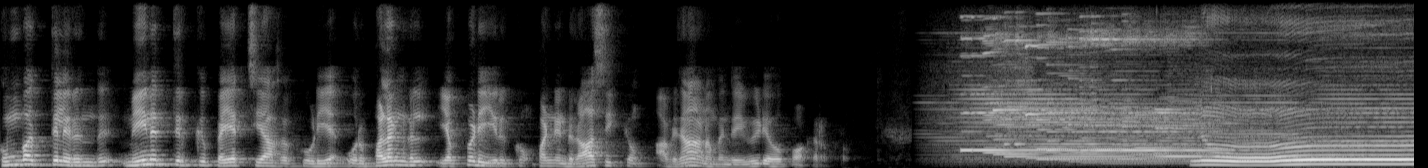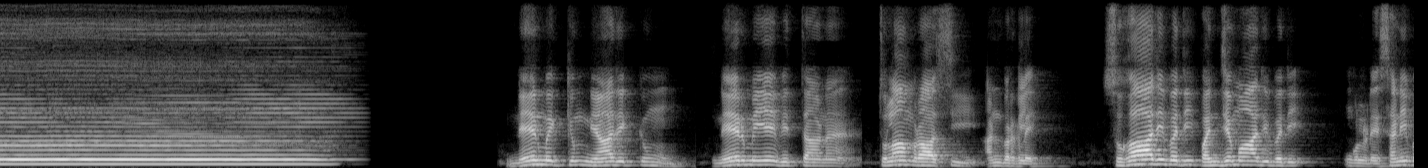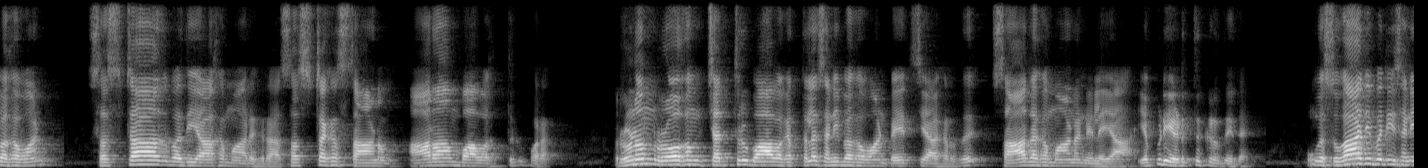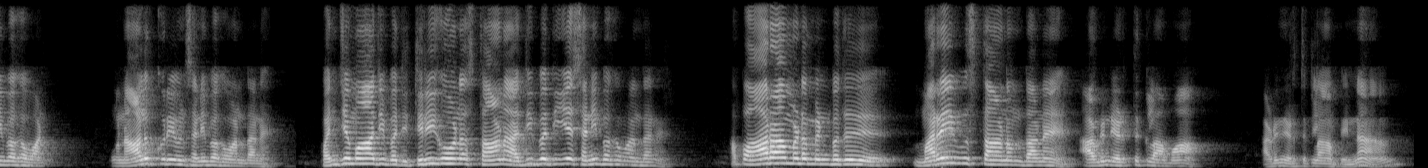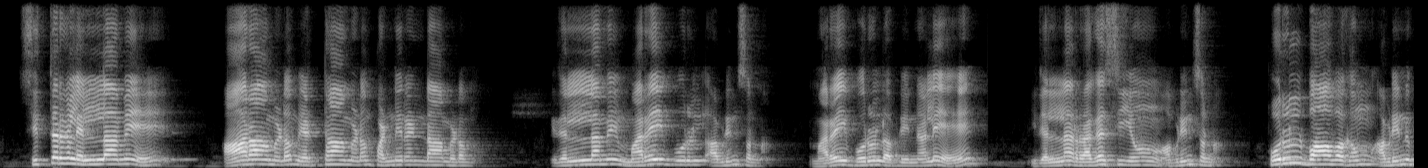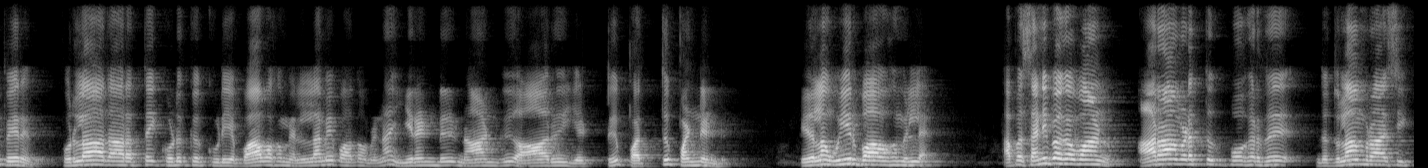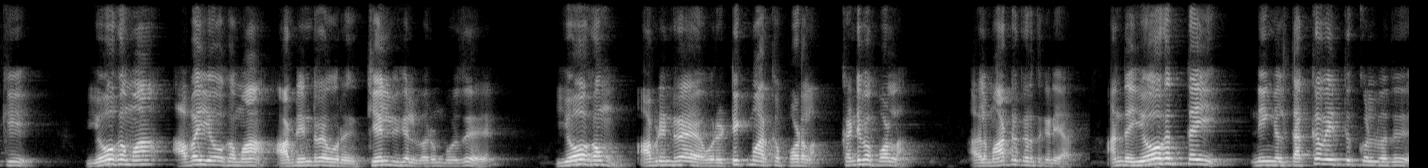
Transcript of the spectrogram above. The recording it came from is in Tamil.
கும்பத்திலிருந்து மீனத்திற்கு பெயர்ச்சியாகக்கூடிய ஒரு பலன்கள் எப்படி இருக்கும்? பன்னெண்டு ராசிக்கும் அப்படிதான் நம்ம இந்த வீடியோவை பார்க்குறோம். நேர்மைக்கும் நியாதிக்கும் நேர்மையே வித்தான துலாம் ராசி அன்பர்களே சுகாதிபதி பஞ்சமாதிபதி உங்களுடைய சனி பகவான் சஷ்டாதிபதியாக மாறுகிறார். சஷ்டக ஸ்தானம் ஆறாம் பாவகத்துக்கு போகிறார் ருணம் ரோகம் சத்ரு பாவகத்தில் சனி பகவான் பயிற்சி ஆகிறது. சாதகமான நிலையா? எப்படி எடுத்துக்கிறது இதை? உங்கள் சுகாதிபதி சனி பகவான் உங்கள் நாளுக்குரியவன் சனி பகவான் தானே? பஞ்சமாதிபதி திரிகோண ஸ்தான அதிபதியே சனி பகவான் தானே? அப்போ ஆறாம் இடம் என்பது மறைவு ஸ்தானம் தானே அப்படின்னு எடுத்துக்கலாமா? அப்படின்னு எடுத்துக்கலாம் அப்படின்னா சித்தர்கள் எல்லாமே ஆறாம் இடம் எட்டாம் இடம் பன்னிரெண்டாம் இடம் இதெல்லாமே மறைபொருள் அப்படின்னு சொன்னான். மறைபொருள் அப்படின்னாலே இதெல்லாம் ரகசியம் அப்படின்னு சொன்னான். பொருள் பாவகம் அப்படின்னு பேர். பொருளாதாரத்தை கொடுக்கக்கூடிய பாவகம் எல்லாமே பார்த்தோம் அப்படின்னா இரண்டு நான்கு ஆறு எட்டு பத்து பன்னெண்டு. இதெல்லாம் உயிர் பாவகம் இல்லை. அப்போ சனி பகவான் ஆறாம் இடத்துக்கு போகிறது இந்த துலாம் ராசிக்கு யோகமா அவயோகமா அப்படின்ற ஒரு கேள்விகள் வரும்போது யோகம் அப்படின்ற ஒரு டிக் மார்க்கை போடலாம். கண்டிப்பாக போடலாம். அதில் மாற்றுக்கிறது கிடையாது. அந்த யோகத்தை நீங்கள் தக்க வைத்து கொள்வது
